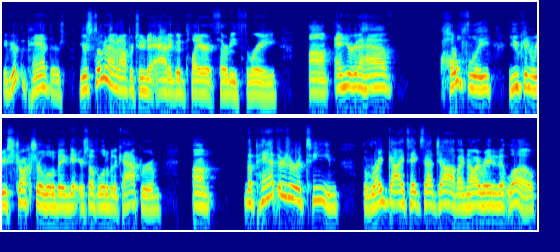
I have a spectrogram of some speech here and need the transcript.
if you're the Panthers, you're still going to have an opportunity to add a good player at 33, um, and you're going to have. Hopefully, you can restructure a little bit and get yourself a little bit of cap room. Um, the Panthers are a team. The right guy takes that job. I know I rated it low,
